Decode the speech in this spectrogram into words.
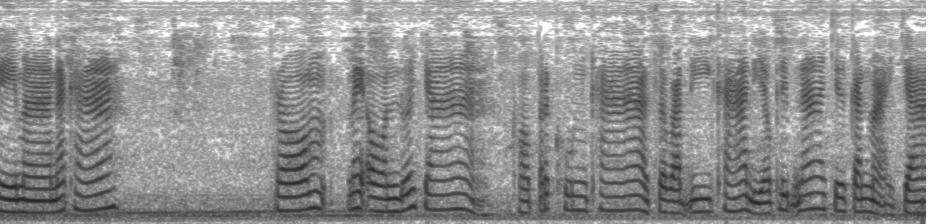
เทมานะคะ พร้อมไม่อ่อนด้วยจ้า ขอบพระคุณค่ะ สวัสดีค่ะ เดี๋ยวคลิปหน้าเจอกันใหม่จ้า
